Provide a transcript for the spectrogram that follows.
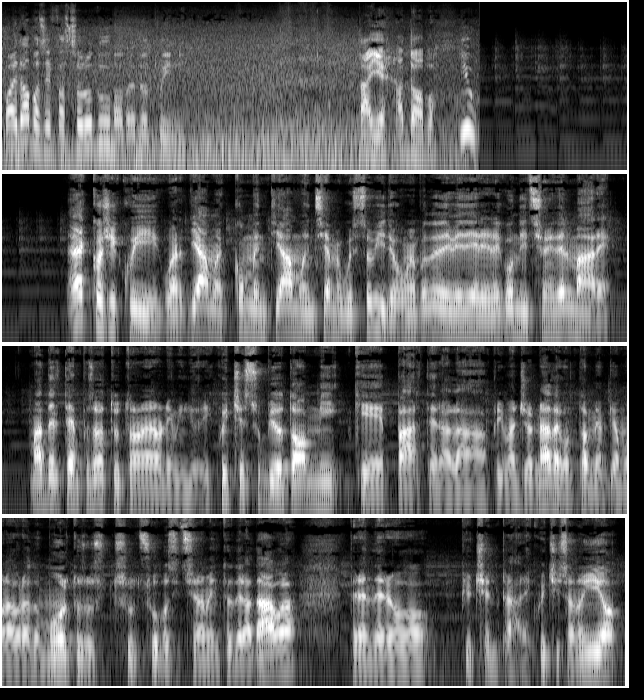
Poi dopo se fa solo tu prendo il Twinny. Dai, eh, a dopo. Iu. Eccoci qui, guardiamo e commentiamo insieme questo video Come potete vedere le condizioni del mare ma del tempo soprattutto non erano le migliori. Qui c'è subito Tommy che parte la prima giornata, con Tommy abbiamo lavorato molto su, sul suo posizionamento della tavola per renderlo più centrale. Qui ci sono io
